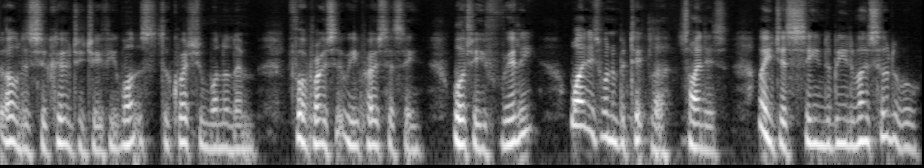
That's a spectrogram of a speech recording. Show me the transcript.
oh, the security chief. He wants to question one of them for process, reprocessing. War Chief, really? Why this one in particular? Scientist, well, oh, he just seemed to be the most suitable.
